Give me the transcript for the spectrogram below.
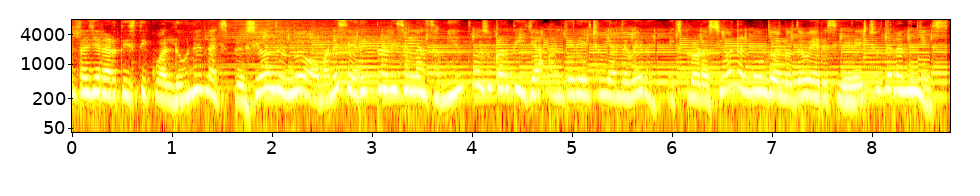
El taller artístico Aluna, la expresión de un nuevo amanecer, realiza el lanzamiento de su cartilla al derecho y al deber, exploración al mundo de los deberes y derechos de la niñez.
